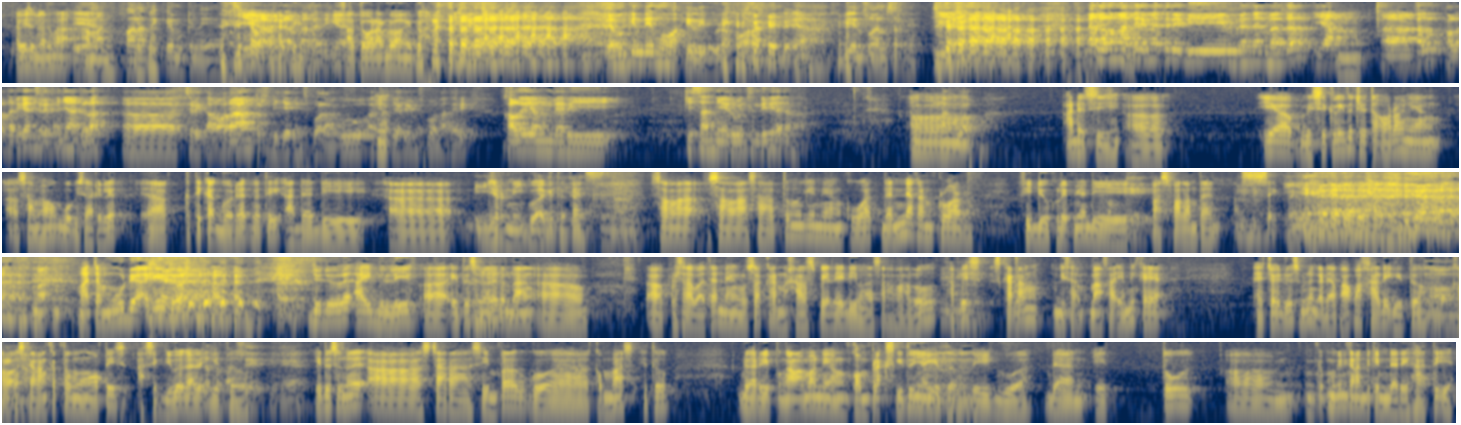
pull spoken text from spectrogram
tapi sebenarnya mah yeah, aman fanatiknya gitu. mungkin ya iya fanatiknya satu orang doang itu ya mungkin dia mewakili beberapa orang gitu ya dia influencernya iya. nah kalau materi-materi di Bread and Butter yang hmm. uh, kalau kalau tadi kan ceritanya adalah uh, cerita orang terus dijadiin sebuah lagu atau yeah. dijadiin sebuah materi kalau yang dari kisahnya Irwin sendiri ada nggak? Uh, Lagu apa? Ada sih. Uh, ya basically itu cerita orang yang uh, somehow gue bisa relate. Uh, ketika gue lihat berarti ada di, uh, di journey gue gitu kan. Yes. Salah salah satu mungkin yang kuat dan ini akan keluar video klipnya di okay. pas Valentine asik yeah. Ma macam muda gitu judulnya I Believe uh, itu sebenarnya hmm. tentang uh, uh, persahabatan yang rusak karena hal sepele di masa lalu hmm. tapi sekarang di masa ini kayak eh coy dulu sebenarnya nggak ada apa-apa kali gitu oh, kalau iya. sekarang ketemu ngopi asik juga kali gitu, asik, gitu ya. itu sebenarnya uh, secara simple gue kemas itu dari pengalaman yang kompleks gitunya hmm. gitu di gua dan itu um, mungkin karena bikin dari hati ya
